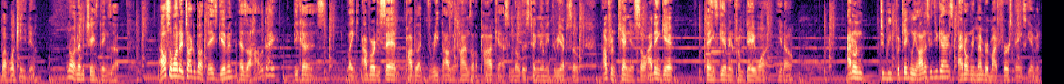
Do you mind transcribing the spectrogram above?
But what can you do? What? Let me change things up. I also wanted to talk about Thanksgiving as a holiday because, like I've already said, probably like three thousand times on the podcast, even though there's technically only three episodes. I'm from Kenya, so I didn't get Thanksgiving from day one. You know, I don't to be particularly honest with you guys, I don't remember my first Thanksgiving.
